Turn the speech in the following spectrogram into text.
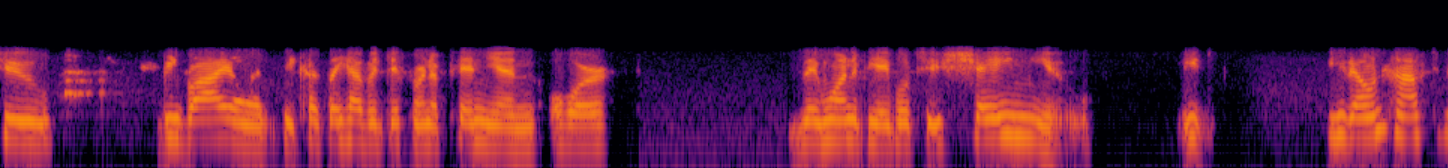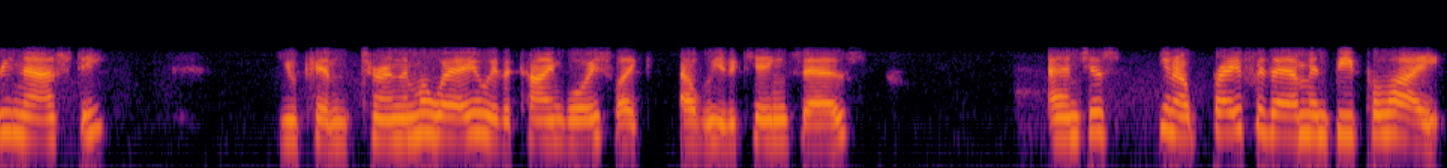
to be violent because they have a different opinion or they want to be able to shame you. You you don't have to be nasty. You can turn them away with a kind voice like Alveda King says and just, you know, pray for them and be polite.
